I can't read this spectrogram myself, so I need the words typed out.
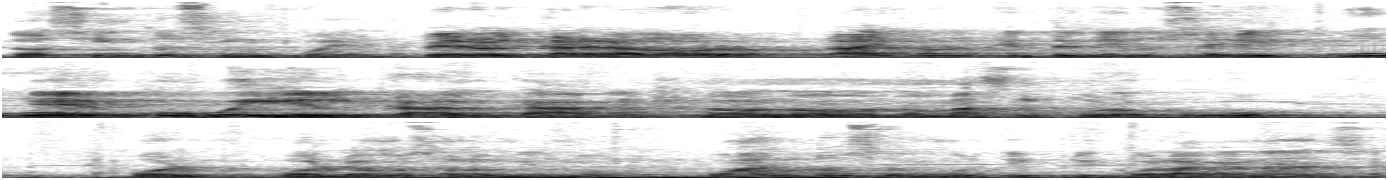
250. Pero el cargador iPhone, entendiéndose el cubo. El cubo y el cable. No, no, no más el puro cubo. volvemos a lo mismo. ¿Cuánto se multiplicó la ganancia?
